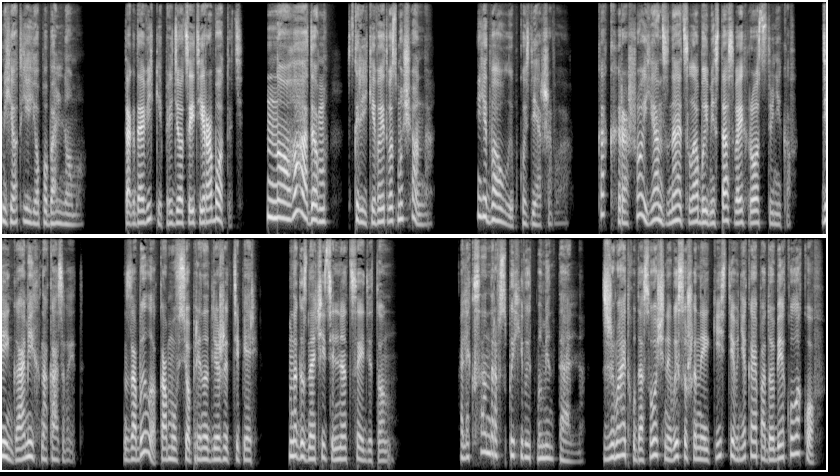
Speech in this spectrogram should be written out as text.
Бьет ее по больному. «Тогда Вике придется идти работать». «Но, Адам!» — вскрикивает возмущенно. Едва улыбку сдерживаю. Как хорошо Ян знает слабые места своих родственников. Деньгами их наказывает. Забыла, кому все принадлежит теперь. Многозначительно цедит он. Александра вспыхивает моментально сжимает худосочные высушенные кисти в некое подобие кулаков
